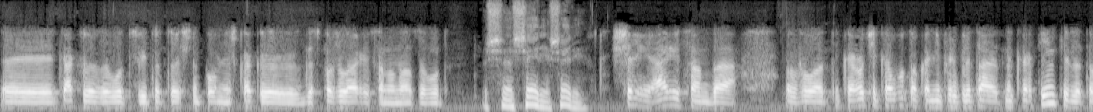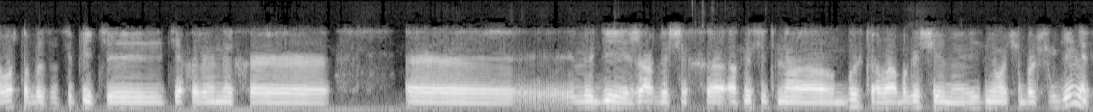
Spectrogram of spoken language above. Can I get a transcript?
Э, как ее зовут, Свита, точно помнишь, как э, госпожу Арисон у нас зовут? Ш Шерри, Шерри. Шерри Арисон, да. Вот. Короче, кого только не приплетают на картинке для того, чтобы зацепить э, тех или иных э, э, людей, жаждущих относительно быстрого обогащения из не очень больших денег.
